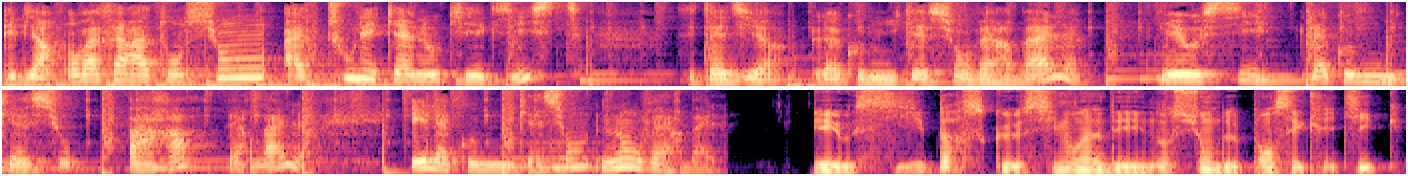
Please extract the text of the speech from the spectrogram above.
eh bien, on va faire attention à tous les canaux qui existent, c'est-à-dire la communication verbale, mais aussi la communication para-verbale et la communication non verbale. Et aussi parce que si l'on a des notions de pensée critique,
